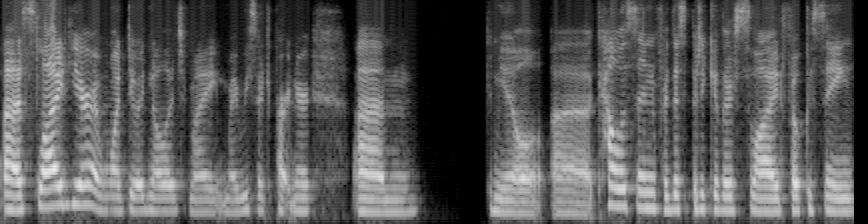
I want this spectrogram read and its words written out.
uh, slide here. I want to acknowledge my, my research partner, um, Camille uh, Callison, for this particular slide, focusing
